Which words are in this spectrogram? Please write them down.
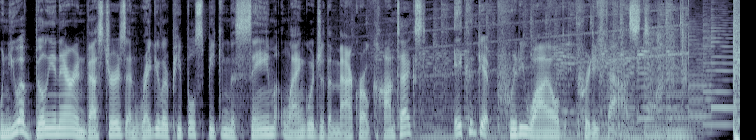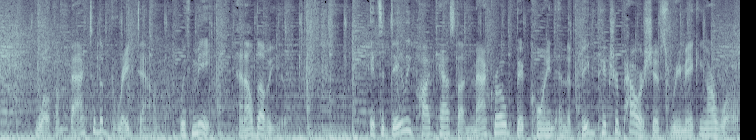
When you have billionaire investors and regular people speaking the same language of the macro context, it could get pretty wild pretty fast. Welcome back to The Breakdown with me, NLW. It's a daily podcast on macro, Bitcoin, and the big picture power shifts remaking our world.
